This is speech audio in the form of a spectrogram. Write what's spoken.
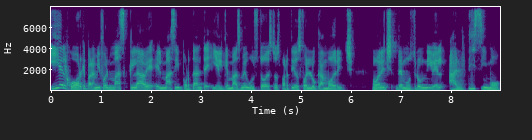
y el jugador que para mí fue el más clave, el más importante y el que más me gustó de estos partidos fue Luka Modric. Modric demostró un nivel altísimo.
